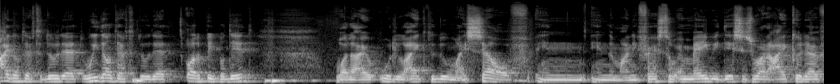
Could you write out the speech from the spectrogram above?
I don't have to do that. We don't have to do that. Other people did. What I would like to do myself in in the manifesto, and maybe this is what I could have.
